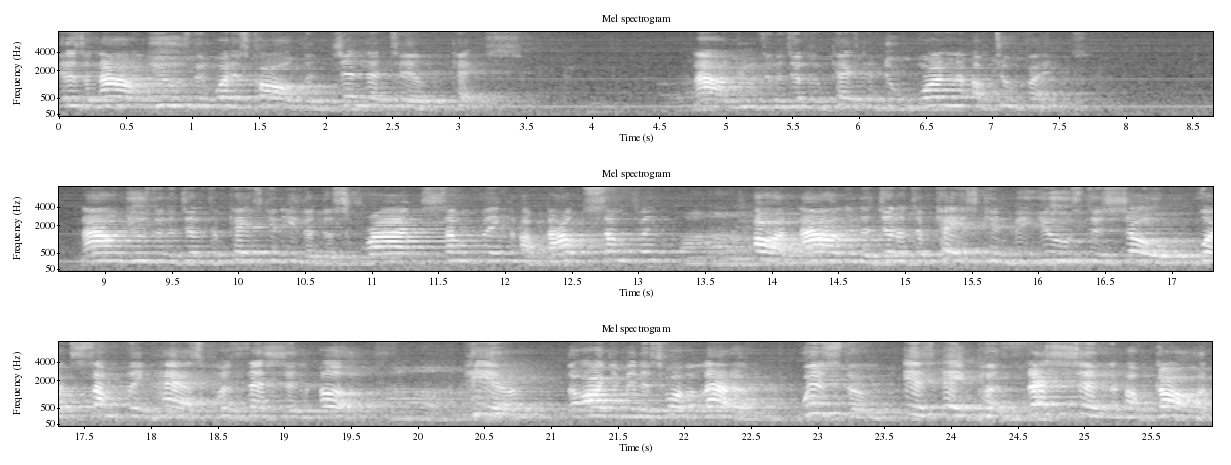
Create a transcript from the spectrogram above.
It is a noun used in what is called the genitive case. Noun used in the genitive case can do one of two things. Noun used in the genitive case can either describe something about something, or a noun in the genitive case can be used to show what something has possession of. Here, the argument is for the latter. Wisdom is a possession of God.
